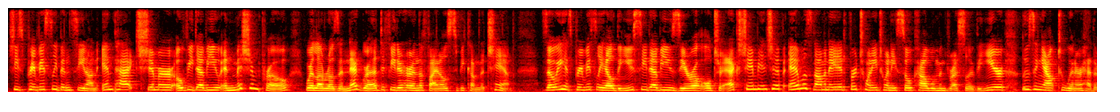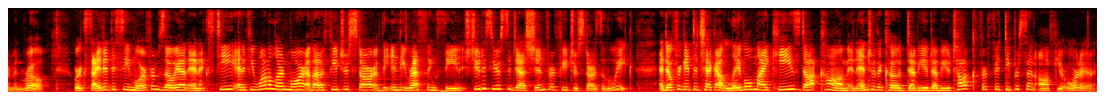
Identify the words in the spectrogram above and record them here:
She's previously been seen on Impact, Shimmer, OVW, and Mission Pro, where La Rosa Negra defeated her in the finals to become the champ. Zoey has previously held the UCW Zero Ultra X Championship and was nominated for 2020 SoCal Women's Wrestler of the Year, losing out to winner Heather Monroe. We're excited to see more from Zoey on NXT, and if you want to learn more about a future star of the indie wrestling scene, shoot us your suggestion for Future Stars of the Week. And don't forget to check out labelmykeys.com and enter the code WWTalk for 50% off your order.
